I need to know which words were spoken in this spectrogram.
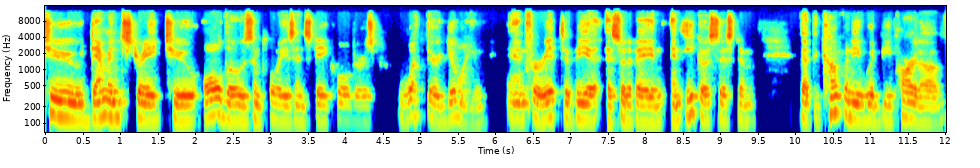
to demonstrate to all those employees and stakeholders what they're doing and for it to be a, a sort of a, an ecosystem that the company would be part of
